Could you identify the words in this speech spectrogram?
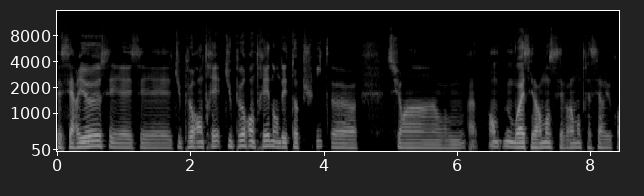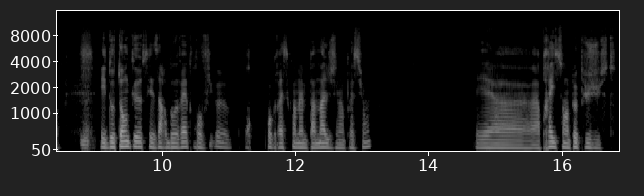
C'est sérieux, c'est, c'est, tu peux rentrer, tu peux rentrer dans des top 8 euh, sur un, ouais, c'est vraiment, c'est vraiment très sérieux quoi. Et d'autant que César Beauvais euh, progresse quand même pas mal, j'ai l'impression. Et euh, après, ils sont un peu plus justes,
